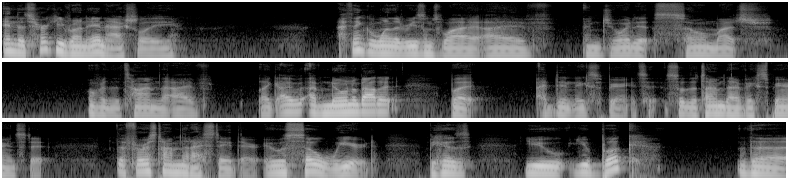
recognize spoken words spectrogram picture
In the Turkey Run Inn, actually, I think one of the reasons why I've enjoyed it so much over the time that I've like I've I've known about it, but I didn't experience it. So the time that I've experienced it, the first time that I stayed there, it was so weird because you you book the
